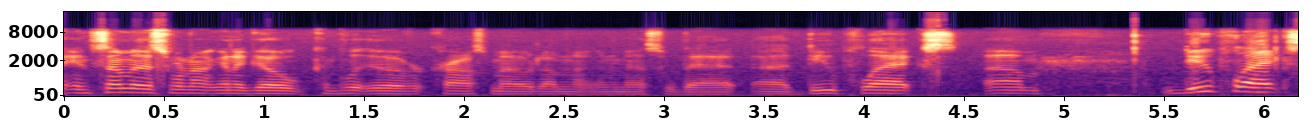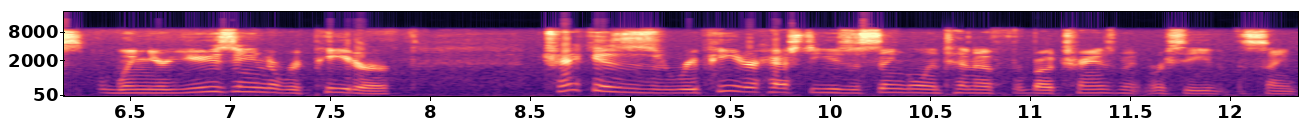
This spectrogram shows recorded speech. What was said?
in some of this, we're not going to go completely over cross mode. I'm not going to mess with that. Uh, duplex. Um, duplex. When you're using a repeater trick is a repeater has to use a single antenna for both transmit and receive at the same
